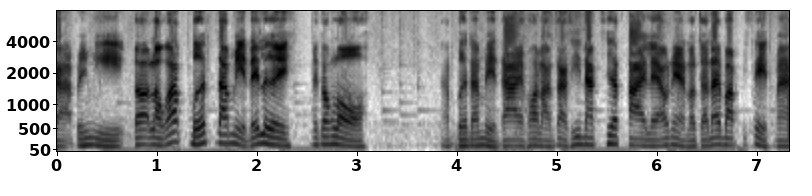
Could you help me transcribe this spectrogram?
จะไม่มีก็เราก็ burst damage ได้เลย ไม่ต้องรอนะ burst damage ได้พอหลังจากที่นักเชือดตายแล้วเนี่ย เราจะได้ buff พิเศษมา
